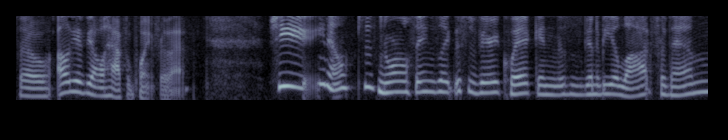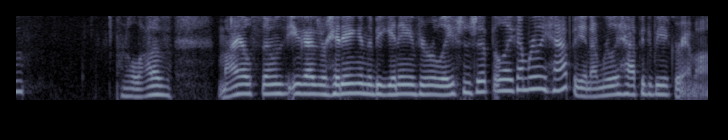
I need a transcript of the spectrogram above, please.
So I'll give y'all half a point for that. She, you know, says normal things like this is very quick and this is going to be a lot for them. And a lot of milestones that you guys are hitting in the beginning of your relationship, but like I'm really happy and I'm really happy to be a grandma.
